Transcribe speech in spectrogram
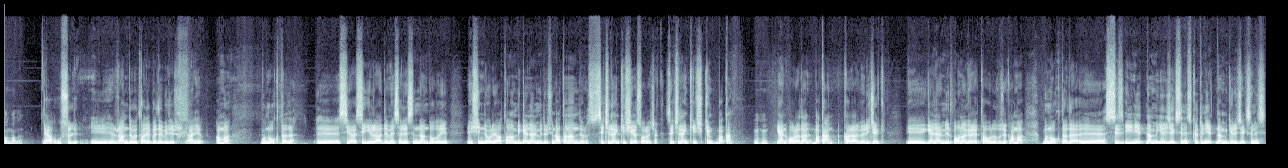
olmalı? Ya usul e, randevu talep edebilir. Yani ama bu noktada e, siyasi irade meselesinden dolayı e, şimdi oraya atanan bir genel müdür. Şimdi atanan diyoruz. Seçilen kişiye soracak. Seçilen kişi kim? Bakan. Yani oradan bakan karar verecek. E, genel müdür ona göre tavır alacak. Ama bu noktada e, siz iyi niyetten mi geleceksiniz, kötü niyetten mi geleceksiniz?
